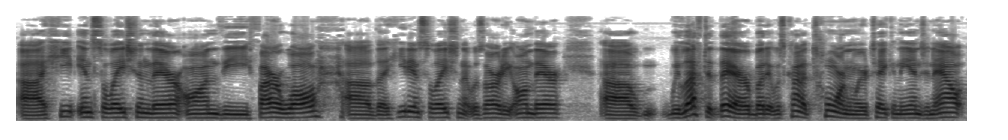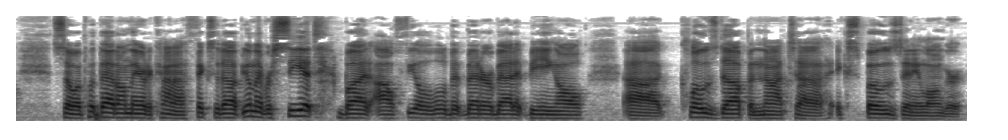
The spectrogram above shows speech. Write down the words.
uh, heat insulation there on the firewall. Uh, the heat insulation that was already on there, uh, we left it there, but it was kind of torn when we were taking the engine out. So I put that on there to kind of fix it up. You'll never see it, but I'll feel a little bit better about it being all uh, closed up and not uh, exposed any longer.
